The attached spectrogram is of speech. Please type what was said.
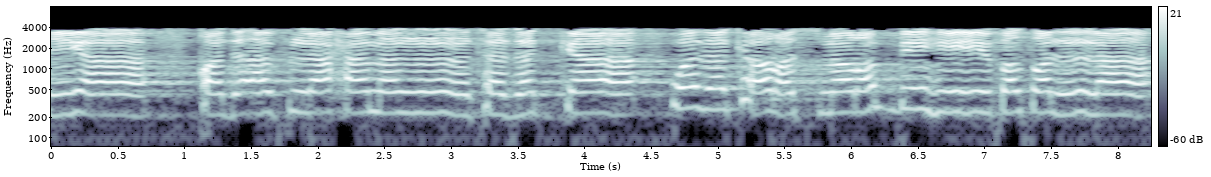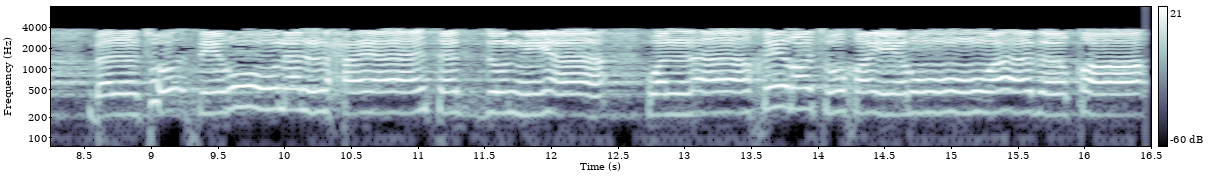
ولا يحيا قد أفلح من تزكى وذكر اسم ربه فصلى. بل تؤثرون الحياة الدنيا والآخرة خير وأبقى.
